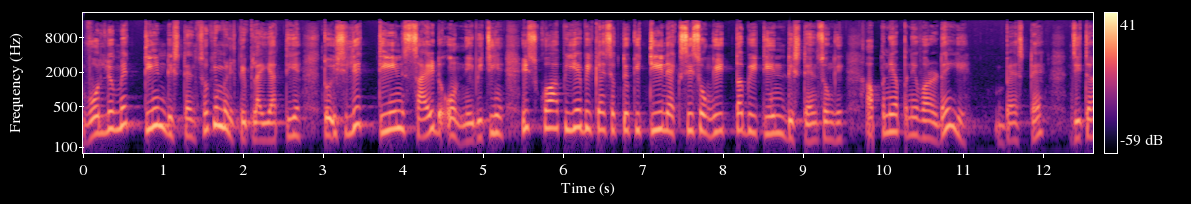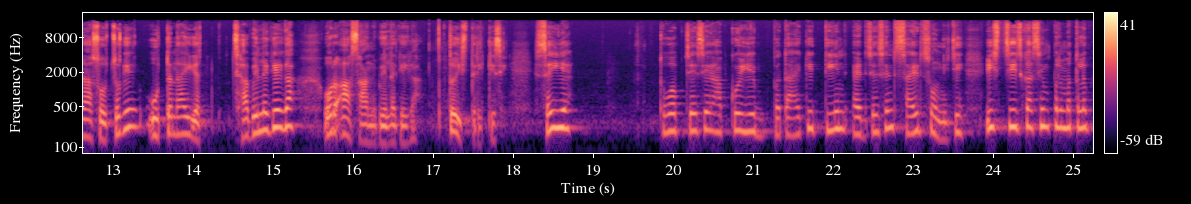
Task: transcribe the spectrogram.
वॉल्यूम में तीन डिस्टेंसों की मल्टीप्लाई आती है तो इसलिए तीन साइड होनी भी चाहिए। इसको आप ये भी कह सकते हो कि तीन एक्सिस होंगी, तभी तीन डिस्टेंस होंगे। अपने अपने वर्ड हैं ये बेस्ट है। जितना सोचोगे, उतना ही अच्छा भी लगेगा और आसान भी लगेगा। तो इस तरीके से, सही है? तो अब जैसे आपको ये बताया कि तीन एडजेसेंट साइड्स होनी चाहिए, इस चीज़ का सिंपल मतलब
